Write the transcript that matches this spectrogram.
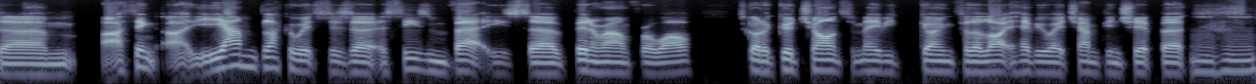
um, I think uh, Jan Blachowicz is a, a seasoned vet. He's uh, been around for a while. He's got a good chance of maybe going for the light heavyweight championship. But Mhm.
